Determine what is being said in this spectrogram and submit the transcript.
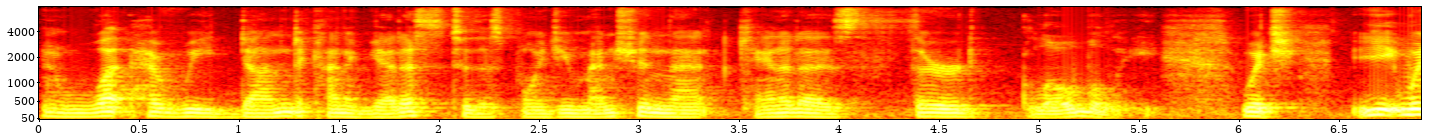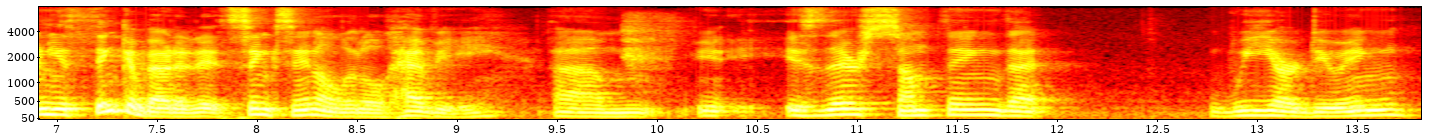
what have we done to kind of get us to this point? You mentioned that Canada is third globally, which when you think about it, it sinks in a little heavy. Um, is there something that we are doing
